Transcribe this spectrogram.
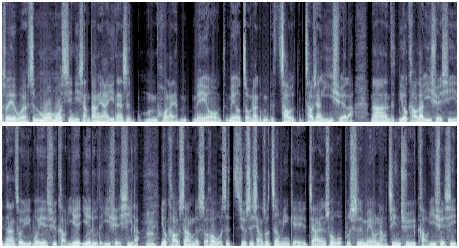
所以我是默默心里想当牙医，但是嗯，后来没有没有走那个朝朝向医学了。那有考到医学系，那所以我也去考耶耶鲁的医学系了。嗯，有考上的时候，我是就是想说证明给家人说我不是没有脑筋去考医学系，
